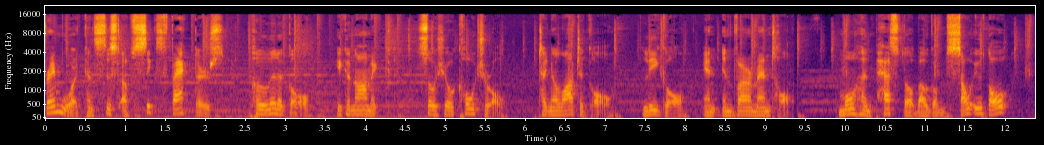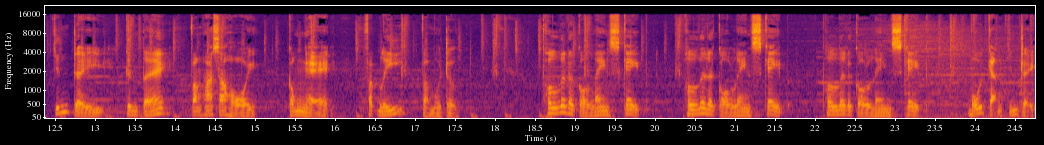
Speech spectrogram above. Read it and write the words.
framework consists of six factors political, economic, social cultural, technological, legal, and environmental. Mô hình PESTLE bao gồm 6 yếu tố chính trị, kinh tế, văn hóa xã hội, công nghệ, pháp lý và môi trường. Political landscape, political landscape, political landscape, bối cảnh chính trị.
